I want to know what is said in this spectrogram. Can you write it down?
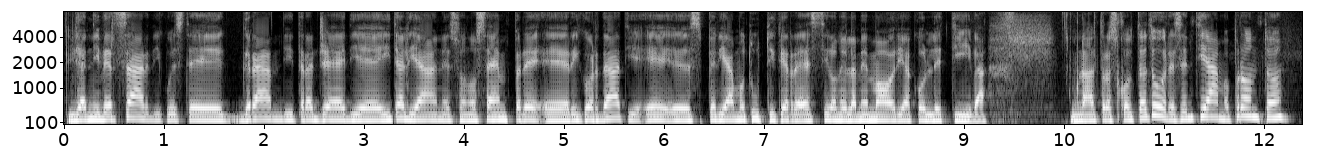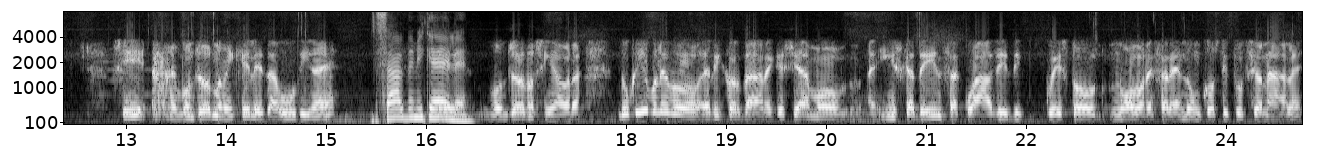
gli anniversari di queste grandi tragedie italiane sono sempre eh, ricordati e eh, speriamo tutti che restino nella memoria collettiva. Un altro ascoltatore, sentiamo, pronto? Sì, buongiorno Michele da Udine. Salve Michele. Eh, buongiorno signora. Dunque io volevo ricordare che siamo in scadenza quasi di questo nuovo referendum costituzionale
